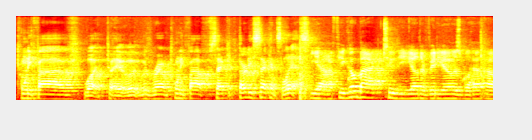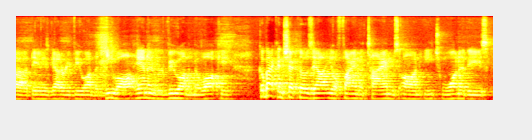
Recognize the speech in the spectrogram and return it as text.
25 what it was around 25 seconds 30 seconds less Yeah, if you go back to the other videos, we'll have, uh, Danny's got a review on the DeWalt and a review on the Milwaukee. Go back and check those out. You'll find the times on each one of these.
